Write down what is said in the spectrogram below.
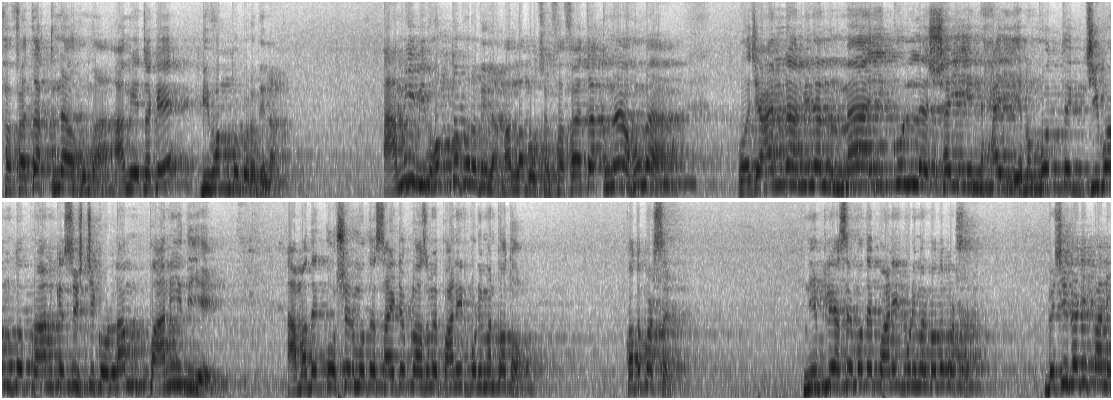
ফাফাতাকনাহুমা, আমি এটাকে বিভক্ত করে দিলাম। আমি বিভক্ত করে দিলাম, আল্লাহ বলছেন, ফাফাতাকনাহুমা ওয়াজআলনা মিনাল মাই কুল্লা শাইইন হাই। এবং প্রত্যেক জীবন্ত প্রাণকে সৃষ্টি করলাম পানি দিয়ে। আমাদের কোষের মধ্যে সাইটোপ্লাজমে পানির পরিমাণ কত? কত পার্সেন্ট? নিউক্লিয়াসের মধ্যে পানির পরিমাণ কত পার্সেন্ট? বেশিরভাগই পানি।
